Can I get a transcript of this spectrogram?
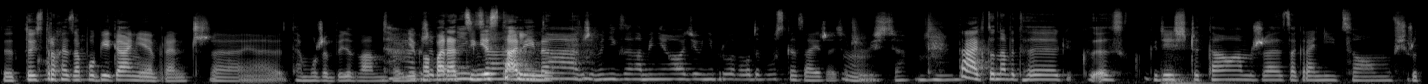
To, to jest trochę zapobieganie wręcz e, temu, żeby Wam pewnie żeby paparazzi nie za- stali. Na... Tak, żeby nikt za nami nie chodził, nie próbował do wózka zajrzeć, Hmm. oczywiście. Mhm. Tak, to nawet e, e, gdzieś czytałam, że za granicą wśród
